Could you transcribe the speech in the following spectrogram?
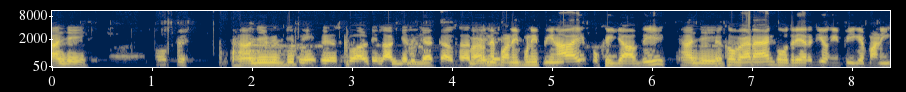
ਹਾਂਜੀ। ਓਕੇ ਹਾਂਜੀ ਵੀਰ ਜੀ ਤੁਸੀਂ ਫੇਸ ਕੁਆਲਿਟੀ ਲਾਗੇ ਤੇ ਚੈੱਕ ਕਰ ਸਕਦੇ ਨੇ ਜੀ। ਪਾਣੀ ਪੁਣੀ ਪੀਣਾ ਆਈ ਭੁੱਖੀ ਜਾਪਦੀ ਸੀ। ਹਾਂਜੀ। ਵੇਖੋ ਵੜ ਐ ਗੋਦਰੇ ਵਰਗੀ ਹੋ ਗਈ ਪੀ ਕੇ ਪਾਣੀ।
